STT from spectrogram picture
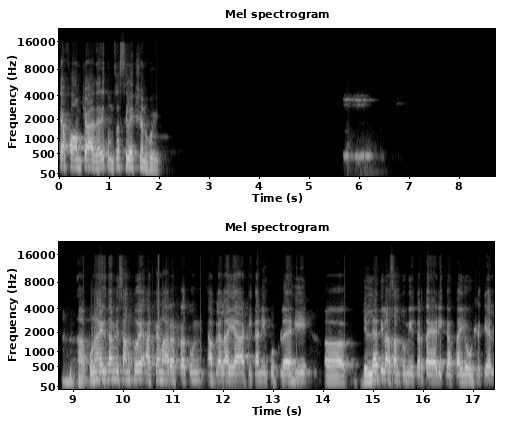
त्या फॉर्मच्या आधारे तुमचं सिलेक्शन होईल. पुन्हा एकदा मी सांगतोय अख्ख्या महाराष्ट्रातून आपल्याला या ठिकाणी कुठल्याही जिल्ह्यातील असाल तुम्ही तर तयारी करता येऊ शकेल.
